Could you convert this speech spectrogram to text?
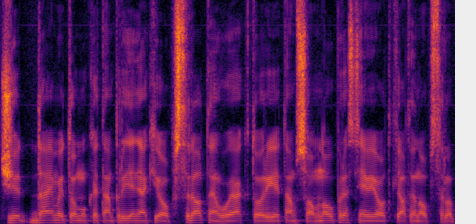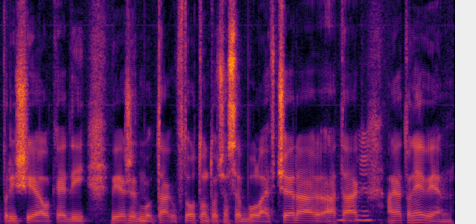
Čiže dajme tomu, keď tam príde nejaký obstrel, ten vojak, ktorý je tam so mnou, presne vie, odkiaľ ten obstrel prišiel, kedy vie, že tak, o tomto čase bol aj včera a tak, mm-hmm. a ja to neviem.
